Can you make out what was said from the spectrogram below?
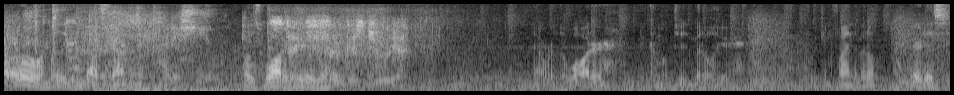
Oh, I'm really getting bounced around here. Oh, there's water. Here we go. Now we're in the water. Let me come up through the middle here. If we can find the middle. There it is.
